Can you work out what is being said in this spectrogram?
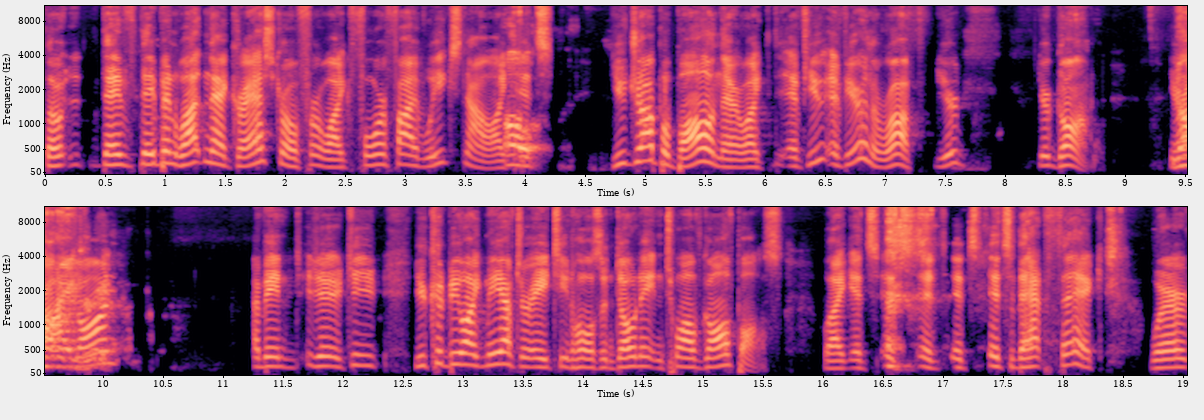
The, They've they've been letting that grass grow for like four or five weeks now. Like oh. it's you drop a ball in there. Like if you if you're in the rough, you're you're gone. You're no, gone. I mean, you, you could be like me after 18 holes and donating 12 golf balls. Like it's it's it's it's it's that thick where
